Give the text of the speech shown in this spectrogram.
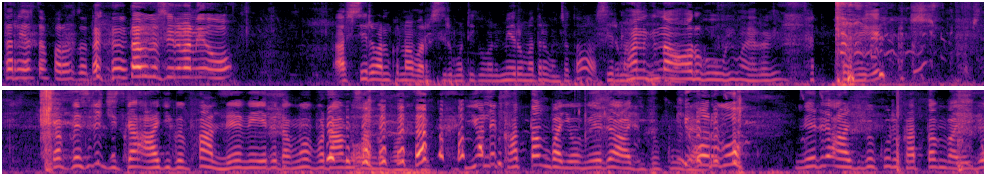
तर यस्तो फरक छ त तपाईँको श्रीमान के हो अब श्रीमानको नभएर श्रीमतीको भने मेरो मात्रै हुन्छ त श्रीमान किन अरूको हो कि भनेर कि झिस्का आजीको फाल्ने मेरो त म राम्रोसँग योले खत्तम भयो मेरो आजीको कि कुरा अरूको मेरो आजीको कुरो खत्तम भयो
